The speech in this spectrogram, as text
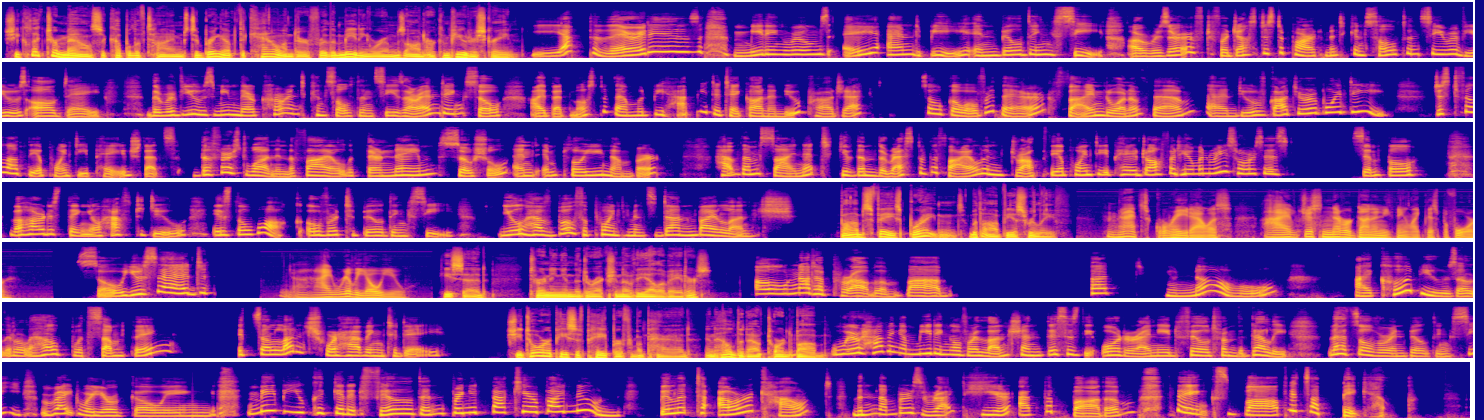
She clicked her mouse a couple of times to bring up the calendar for the meeting rooms on her computer screen. Yep, there it is. Meeting rooms A and B in Building C are reserved for Justice Department consultancy reviews all day. The reviews mean their current consultancies are ending, so I bet most of them would be happy to take on a new project. So go over there, find one of them, and you've got your appointee. Just fill out the appointee page. That's the first one in the file with their name, social, and employee number. Have them sign it, give them the rest of the file, and drop the appointee page off at Human Resources. Simple. The hardest thing you'll have to do is the walk over to Building C. You'll have both appointments done by lunch. Bob's face brightened with obvious relief. That's great, Alice. I've just never done anything like this before. So you said. I really owe you. He said, turning in the direction of the elevators. Oh, not a problem, Bob. But, you know, I could use a little help with something. It's a lunch we're having today. She tore a piece of paper from a pad and held it out toward Bob. We're having a meeting over lunch, and this is the order I need filled from the deli. That's over in Building C, right where you're going. Maybe you could get it filled and bring it back here by noon. Bill it to our account. The number's right here at the bottom. Thanks, Bob. It's a big help.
